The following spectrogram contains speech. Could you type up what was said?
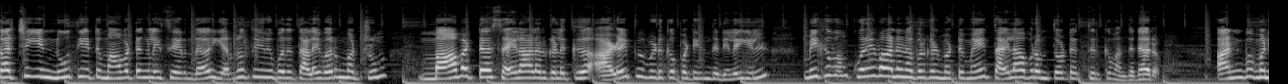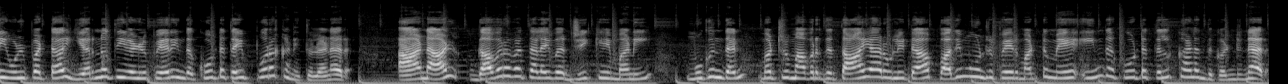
கட்சியின் நூத்தி எட்டு மாவட்டங்களைச் சேர்ந்த இருநூத்தி இருபது தலைவர் மற்றும் மாவட்ட செயலாளர்களுக்கு அழைப்பு விடுக்கப்பட்டிருந்த நிலையில் மிகவும் குறைவான நபர்கள் மட்டுமே தைலாபுரம் தோட்டத்திற்கு வந்தனர். அன்புமணி உள்பட்ட இருநூத்தி ஏழு பேர் இந்த கூட்டத்தை புறக்கணித்துள்ளனர். ஆனால் கௌரவ தலைவர் ஜி கே மணி முகுந்தன் மற்றும் அவரது தாயார் உள்ளிட்ட பதிமூன்று பேர் மட்டுமே இந்த கூட்டத்தில் கலந்து கொண்டனர்.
